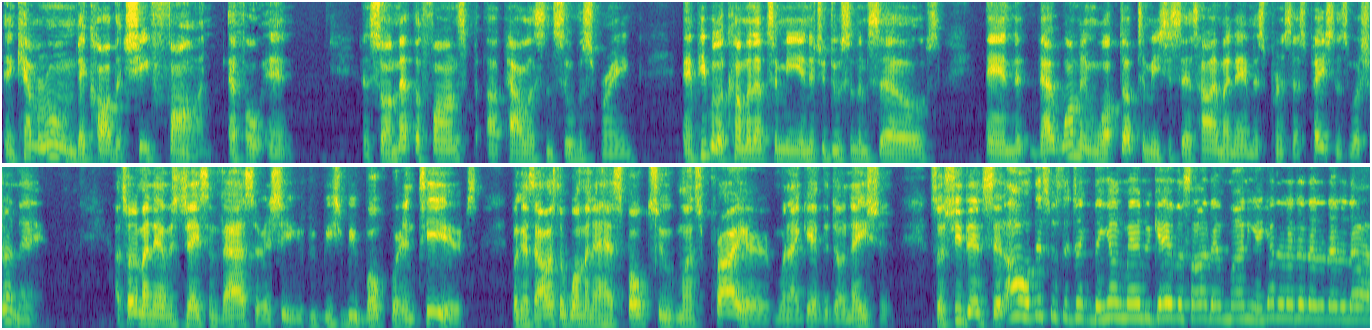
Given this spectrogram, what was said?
in Cameroon. They call the chief Fon, F O N, and so I'm at the Fon's uh, Palace in Silver Spring, and people are coming up to me and introducing themselves. And that woman walked up to me. She says, "Hi, my name is Princess Patience. What's your name?" I told her my name is Jason Vasser, and she we, we both were in tears because I was the woman I had spoke to months prior when I gave the donation. So she then said, "Oh, this was the, the young man who gave us all that money," and yada da da da da da.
